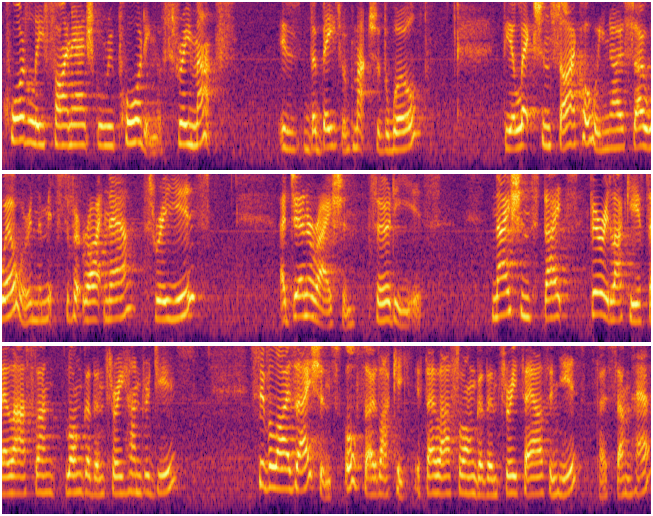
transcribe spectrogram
quarterly financial reporting of three months is the beat of much of the world. The election cycle, we know so well, we're in the midst of it right now, three years. A generation, 30 years. Nation states, very lucky if they last long, longer than 300 years. Civilisations, also lucky if they last longer than 3,000 years, though some have.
